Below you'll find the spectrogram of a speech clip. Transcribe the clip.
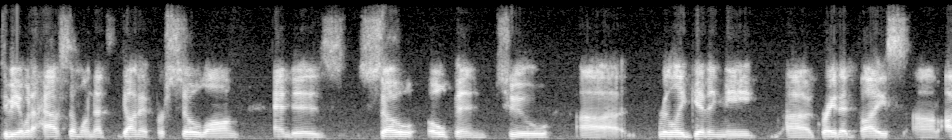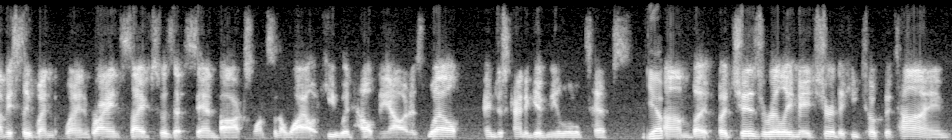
to be able to have someone that's done it for so long and is so open to uh, really giving me uh, great advice. Um, obviously, when when Ryan Sipes was at Sandbox once in a while, he would help me out as well and just kind of give me little tips. Yep. Um, but but Chiz really made sure that he took the time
